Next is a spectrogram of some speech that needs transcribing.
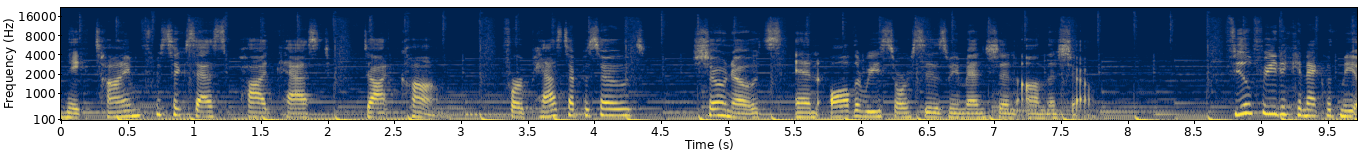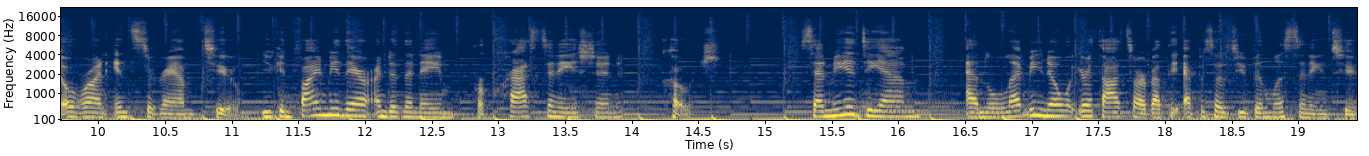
maketimeforsuccesspodcast.com, for past episodes, show notes, and all the resources we mention on the show. Feel free to connect with me over on Instagram too. You can find me there under the name Procrastination Coach. Send me a DM and let me know what your thoughts are about the episodes you've been listening to.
